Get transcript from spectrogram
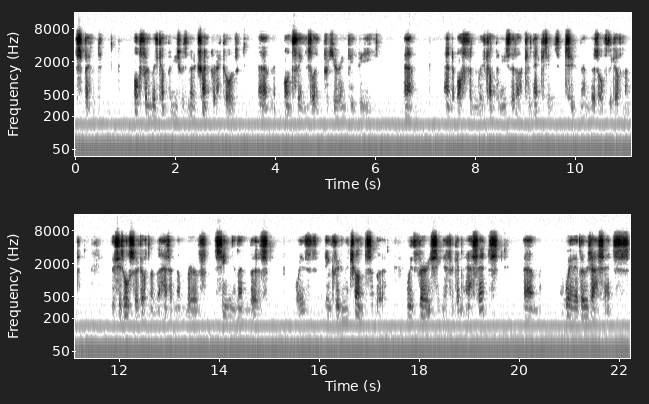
spent, often with companies with no track record um, on things like procuring PPE, um, and often with companies that are connected to members of the government. This is also a government that has a number of senior members with, including the Chancellor, with very significant assets, um, where those assets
